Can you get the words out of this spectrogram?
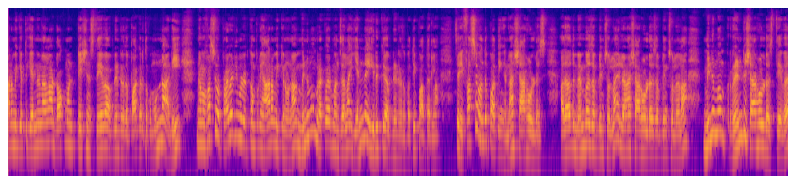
ஆரம்பிக்கிறதுக்கு என்னென்னலாம் டாக்குமெண்டேஷன்ஸ் தேவை அப்படின்றத பார்க்கறதுக்கு முன்னாடி நம்ம ஃபஸ்ட் ஒரு ப்ரைவேட் லிமிடெட் கம்பெனி ஆரம்பிக்கணும்னா மினிமம் ரெக்குயர்மெண்ட்ஸ் எல்லாம் என்ன இருக்குது அப்படின்றத பற்றி பார்த்துடலாம். சரி ஃபஸ்ட்டு வந்து பார்த்தீங்கன்னா ஷேர் ஹோல்டர்ஸ் அதாவது மெம்பர்ஸ் அப்படின்னு சொல்லலாம் இல்லைனா ஷேர் ஹோல்டர்ஸ் அப்படின்னு சொல்லலாம். மினிமம் ரெண்டு ஷேர் ஹோல்டர்ஸ் தேவை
